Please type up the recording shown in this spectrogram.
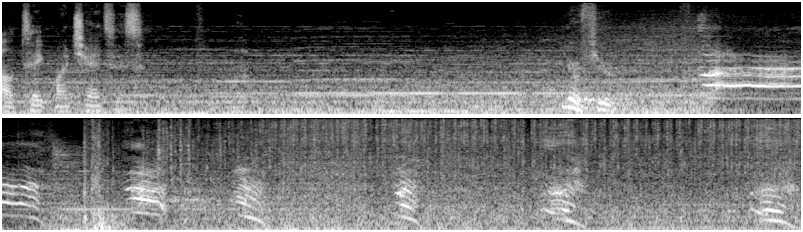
I'll take my chances. You're few. Damn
